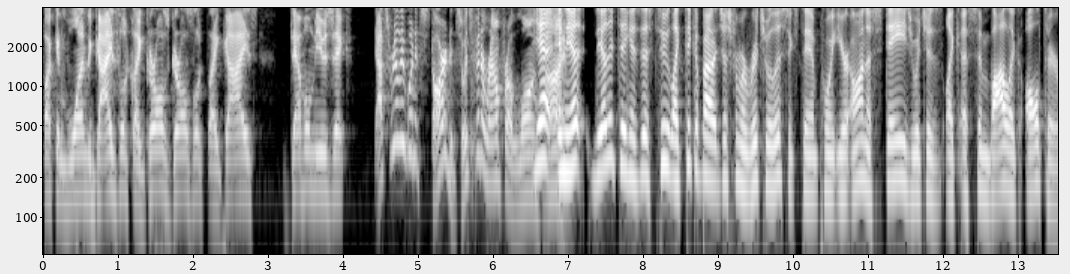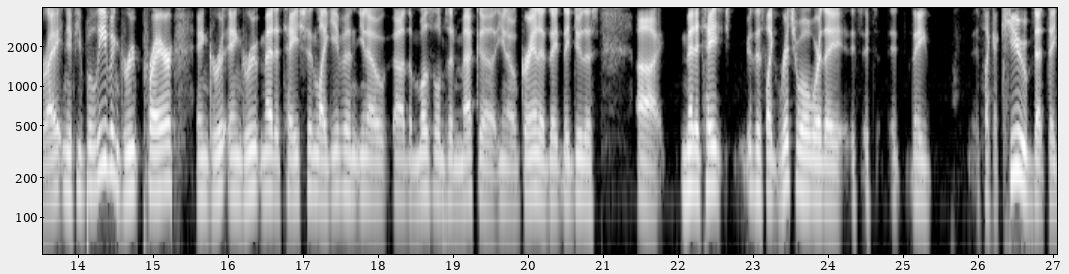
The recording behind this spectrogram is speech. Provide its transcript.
fucking one. The guys look like girls, girls look like guys, devil music. That's really when it started. So it's been around for a long yeah, time. and the the other thing is this too. Like, think about it just from a ritualistic standpoint. You're on a stage, which is like a symbolic altar, right? And if you believe in group prayer and group and group meditation, like even you know uh, the Muslims in Mecca, you know, granted they they do this uh, meditation, this like ritual where they it's it's it, they it's like a cube that they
